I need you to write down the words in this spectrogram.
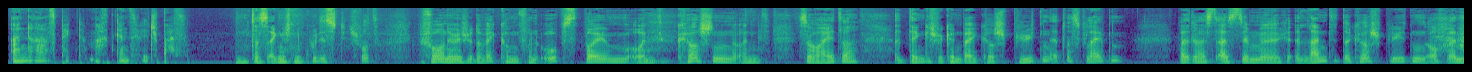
andere Aspekt macht ganz viel Spaß. Das ist eigentlich ein gutes Stichwort, bevor wir nämlich wieder wegkommen von Obstbäumen und Kirschen und so weiter. Denke ich, wir können bei Kirschblüten etwas bleiben. Weil du hast aus dem äh, Land der Kirschblüten auch ein.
